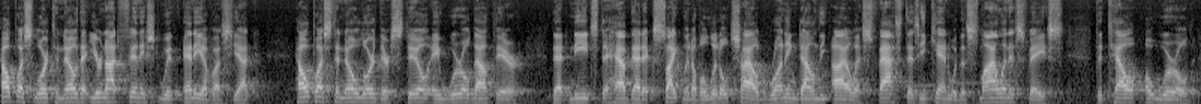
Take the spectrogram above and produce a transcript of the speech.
Help us, Lord, to know that you're not finished with any of us yet. Help us to know, Lord, there's still a world out there that needs to have that excitement of a little child running down the aisle as fast as he can with a smile on his face to tell a world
